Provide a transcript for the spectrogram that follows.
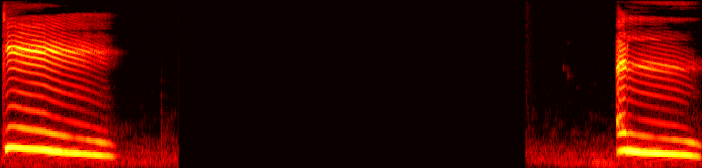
K L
